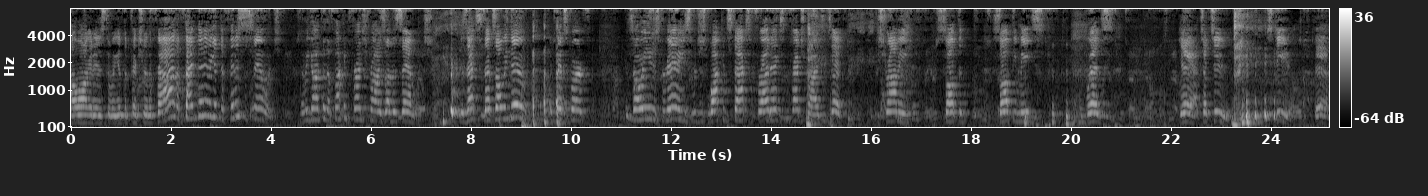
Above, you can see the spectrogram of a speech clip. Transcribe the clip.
how long it is till we get the picture of the fry. Ah, the fact didn't even get to finish the sandwich. Then we got to the fucking French fries on the sandwich. Because that's that's all we do in Pittsburgh. It's all we eat is Ferranis. We're just walking stacks of fried eggs and French fries. That's it. Pastrami, salted, salty meats, and breads. Yeah, tattoo, steel, bam.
